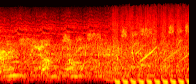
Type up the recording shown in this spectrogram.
burns young bones.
